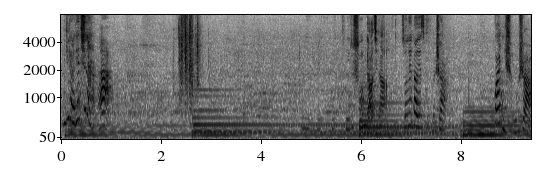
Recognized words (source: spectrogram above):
你这两天去哪儿了？你你你这什么表情啊？昨天到底怎么回事？关你什么事儿？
